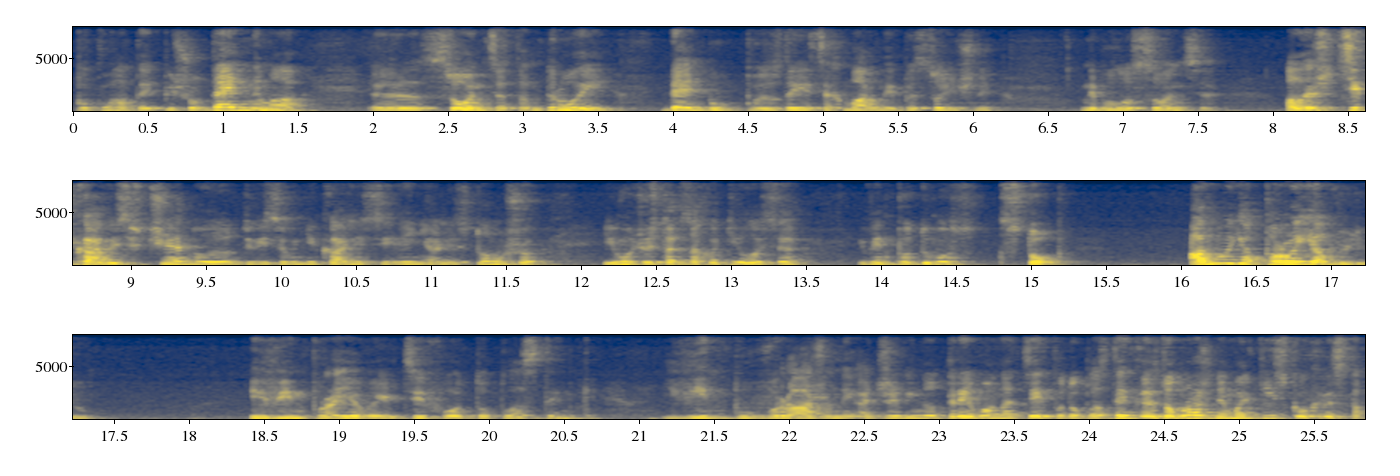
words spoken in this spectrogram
поклав та й пішов. День нема е, сонця, там другий день був, здається, хмарний, безсонячний, не було сонця. Але ж цікавість вченого, дивіться, унікальність і геніальність в тому, що йому щось так захотілося, і він подумав: стоп! А ну я проявлю. І він проявив ці фотопластинки. І він був вражений, адже він отримав на цих фотопластинках зображення Мальтійського Христа.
